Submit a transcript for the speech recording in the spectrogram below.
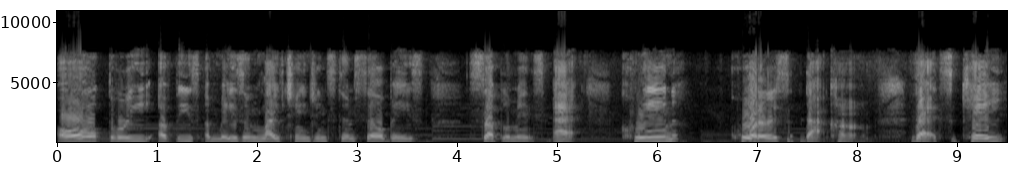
all three of these amazing life changing stem cell based supplements at queenquarters.com. That's K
